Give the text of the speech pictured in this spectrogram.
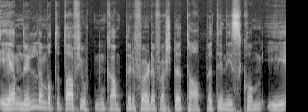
1-0. De måtte ta 14 kamper før det første tapet til NIS kom i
